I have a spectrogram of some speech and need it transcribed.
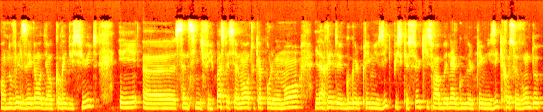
en Nouvelle-Zélande et en Corée du Sud. Et euh, ça ne signifie pas spécialement, en tout cas pour le moment, l'arrêt de Google Play Music, puisque ceux qui sont abonnés à Google Play Music recevront de,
